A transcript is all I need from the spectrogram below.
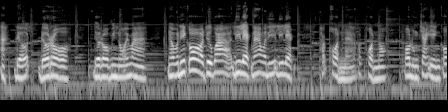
อะเดี๋ยวเดี๋ยวรอ เดี๋ยวรอมีน้อยมา นะวันนี้ก็ถือว่ารีแลกซ์นะ วันนี้รีแลกซ์พักผ่อนนะพักผ่อนเนาะพอลุงช่างเองก็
